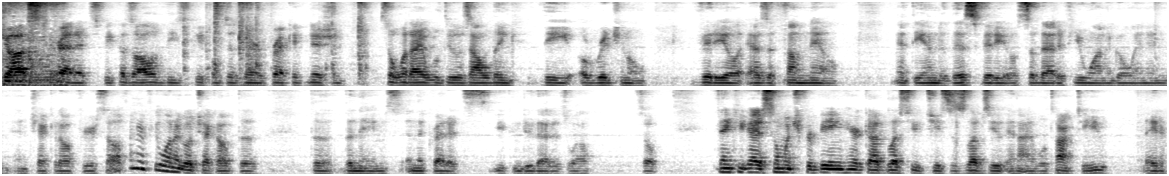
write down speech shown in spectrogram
just credits because all of these people deserve recognition. So what I will do is I'll link the original video as a thumbnail at the end of this video so that if you want to go in and, and check it out for yourself and if you want to go check out the the, the names and the credits, you can do that as well. So, thank you guys so much for being here. God bless you. Jesus loves you, and I will talk to you later.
